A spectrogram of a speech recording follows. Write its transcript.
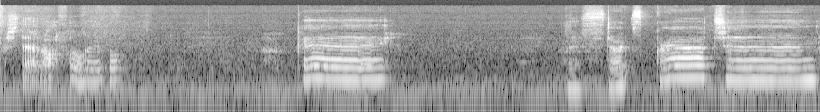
Push that off a little. Okay. Let's start scratching.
